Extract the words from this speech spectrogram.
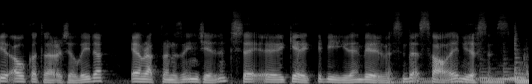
bir avukat aracılığıyla evraklarınızı incelenip size e, gerekli bilgilerin verilmesini de sağlayabilirsiniz.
